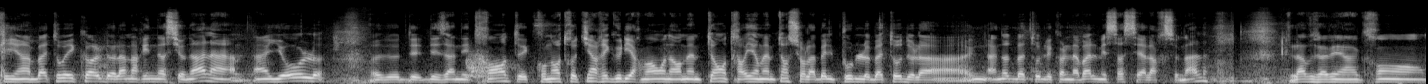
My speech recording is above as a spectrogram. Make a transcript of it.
qui est un bateau école de la Marine nationale, un, un yawl euh, des années 30 et qu'on entretient régulièrement. On a en même temps, travaille en même temps sur la Belle Poule, le bateau de un autre bateau de l'école navale, mais ça c'est à l'Arsenal. Là, vous avez un grand,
